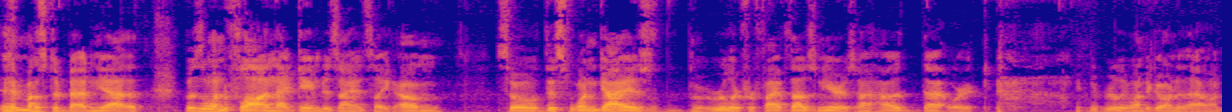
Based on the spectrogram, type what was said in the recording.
It must have been, yeah. That it was the one flaw in that game design. It's like, um, so this one guy is the ruler for five thousand years. How how'd that work? I really wanted to go into that one,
